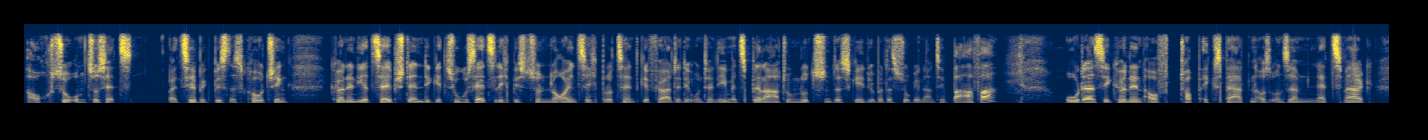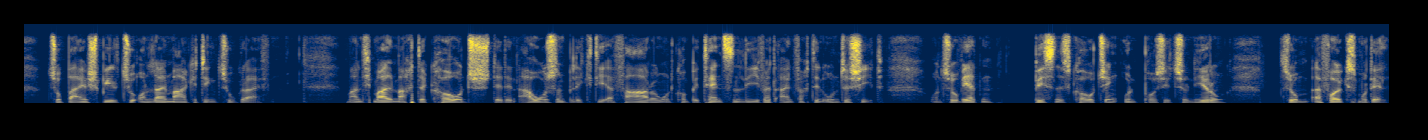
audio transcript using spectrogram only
auch so umzusetzen. Bei Zirbig Business Coaching können jetzt Selbstständige zusätzlich bis zu 90 Prozent geförderte Unternehmensberatung nutzen. Das geht über das sogenannte BAFA. Oder Sie können auf Top-Experten aus unserem Netzwerk zum Beispiel zu Online-Marketing zugreifen. Manchmal macht der Coach, der den Außenblick, die Erfahrung und Kompetenzen liefert, einfach den Unterschied. Und so werden Business Coaching und Positionierung zum Erfolgsmodell.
